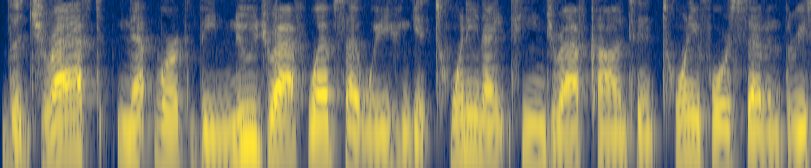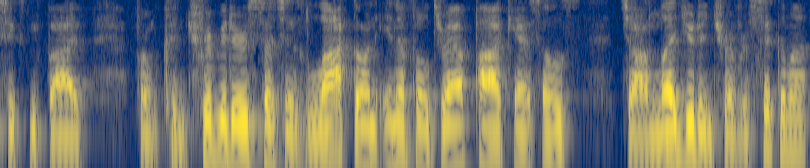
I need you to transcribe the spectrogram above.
the Draft Network, the new draft website where you can get 2019 draft content 24 7, 365 from contributors such as Locked On NFL Draft podcast hosts Jon Ledyard and Trevor Sikkema,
